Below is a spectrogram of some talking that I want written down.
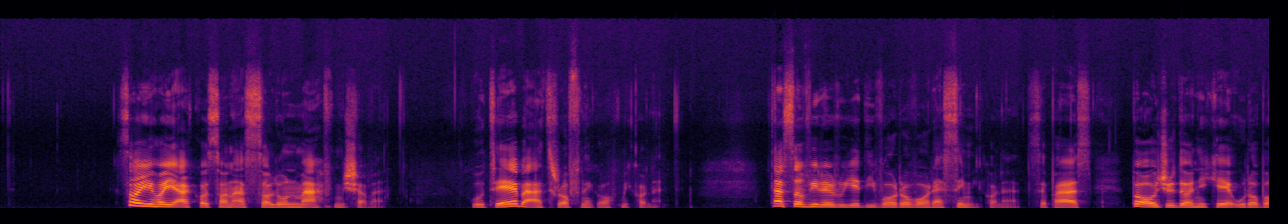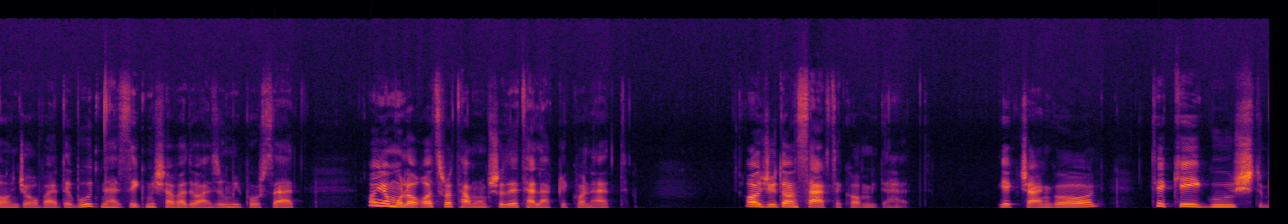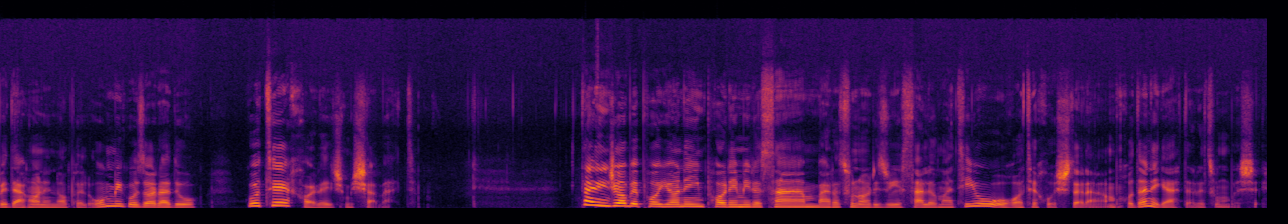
سایه های عکاسان از سالن محو می شوند. گوته به اطراف نگاه می کند. تصاویر روی دیوار را وارسی می کند. سپس به آجودانی که او را به آنجا آورده بود نزدیک می شود و از او می پرسد آیا ملاقات را تمام شده تلقی کند؟ آجودان سر تکان می دهد. یک چنگال تکه گوشت به دهان ناپل اون می گذارد و گوته خارج می شود. در اینجا به پایان این پاره می‌رسم. براتون آرزوی سلامتی و اوقات خوش دارم. خدا نگهدارتون باشه.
